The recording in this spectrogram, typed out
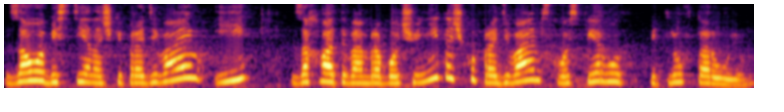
За обе стеночки продеваем и захватываем рабочую ниточку, продеваем сквозь первую петлю вторую.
